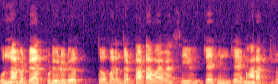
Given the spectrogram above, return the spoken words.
पुन्हा भेटूयात पुढील व्हिडिओत. तोपर्यंत tata bye bye. See you जय हिंद जय महाराष्ट्र.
